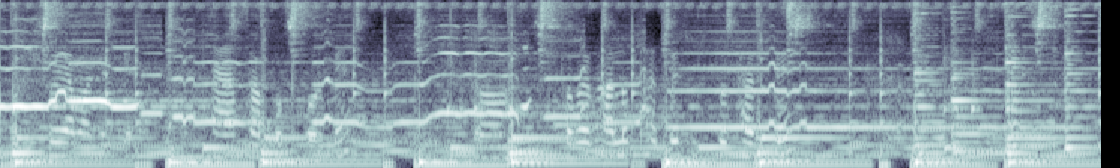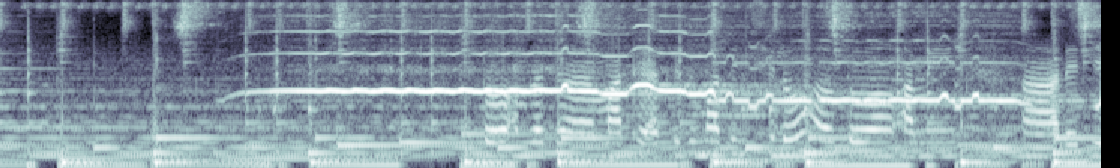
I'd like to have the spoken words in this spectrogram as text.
অবশ্যই আমাদেরকে সাপোর্ট করবে। তো সবাই ভালো থাকবে, সুস্থ থাকবে। তো আমরা মাঠে আজকে জুমা দিন ছিল, তো আমি আর এই যে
